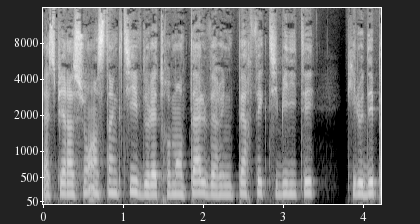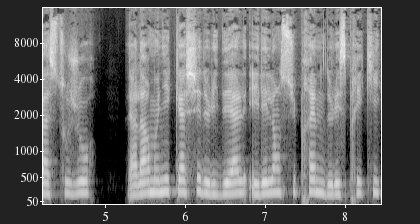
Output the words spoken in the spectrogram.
l'aspiration instinctive de l'être mental vers une perfectibilité qui le dépasse toujours, vers l'harmonie cachée de l'idéal et l'élan suprême de l'esprit qui,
